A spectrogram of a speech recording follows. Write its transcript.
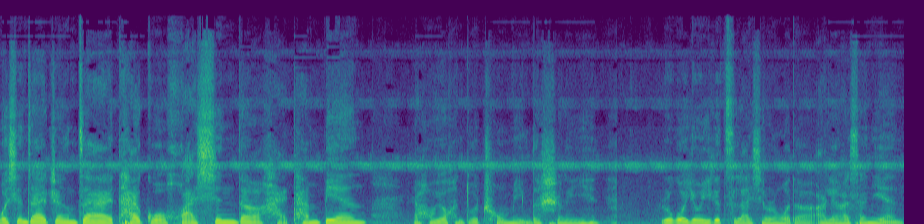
我现在正在泰国华欣的海滩边，然后有很多虫鸣的声音。如果用一个词来形容我的2023年，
